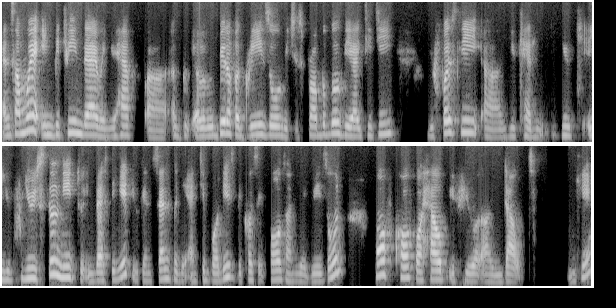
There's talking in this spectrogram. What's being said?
And somewhere in between there, when you have uh, a, a, bit of a gray zone, which is probable VITT, you firstly, uh, you can, you, you, you still need to investigate. You can send for the antibodies because it falls under the gray zone, or call for help if you are in doubt. Okay.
